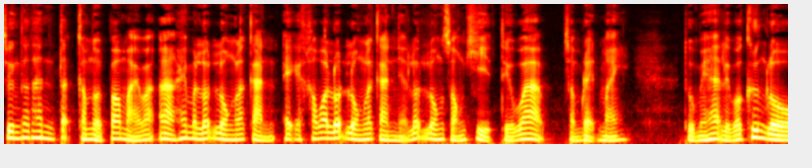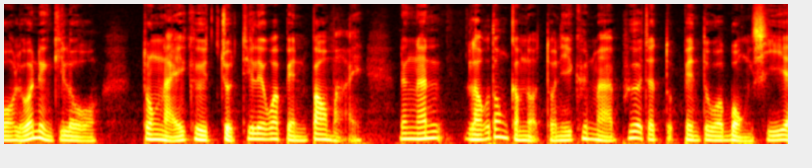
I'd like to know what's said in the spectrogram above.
ซึ่งถ้าท่านกำหนดเป้าหมายว่าอะให้มันลดลงแล้วกันไอ้คำว่าลดลงแล้วกันเนี่ยลดลง 2 ขีดถือว่าสำเร็จไหมถูกไหมฮะหรือว่าครึ่งโลหรือว่า 1 กิโล ตรงไหนคือจุดที่เรียกว่าเป็นเป้าหมาย ดังนั้นเราก็ต้องกำหนดตัวนี้ขึ้นมาเพื่อจะเป็นตัวบ่งชี้น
